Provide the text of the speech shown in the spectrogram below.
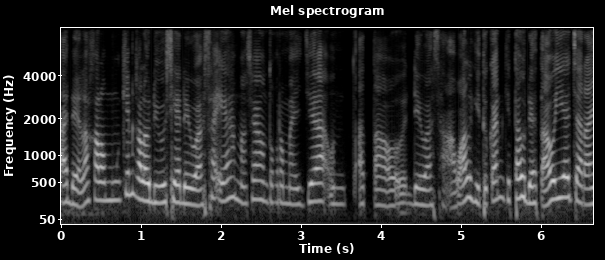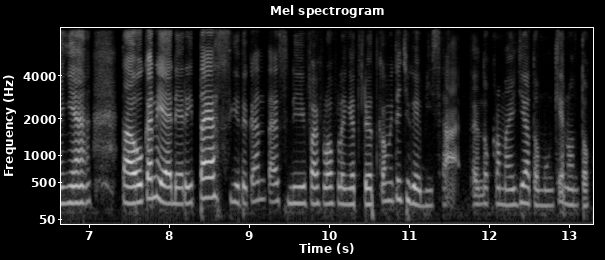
adalah kalau mungkin kalau di usia dewasa ya, maksudnya untuk remaja atau dewasa awal gitu kan kita udah tahu ya caranya. Tahu kan ya dari tes gitu kan, tes di fivelovelanguage.com itu juga bisa untuk remaja atau mungkin untuk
